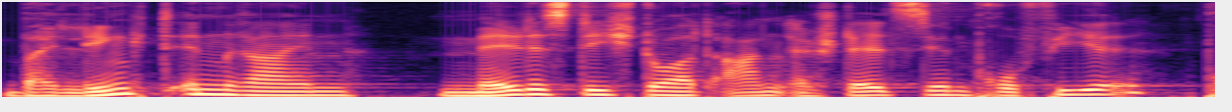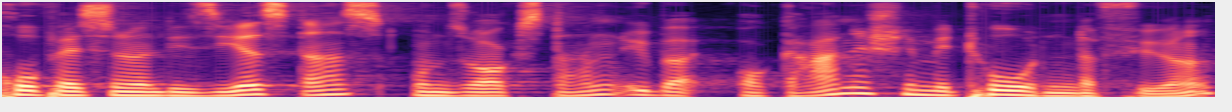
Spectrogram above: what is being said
bei LinkedIn rein, meldest dich dort an, erstellst dir ein Profil, professionalisierst das und sorgst dann über organische Methoden dafür,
